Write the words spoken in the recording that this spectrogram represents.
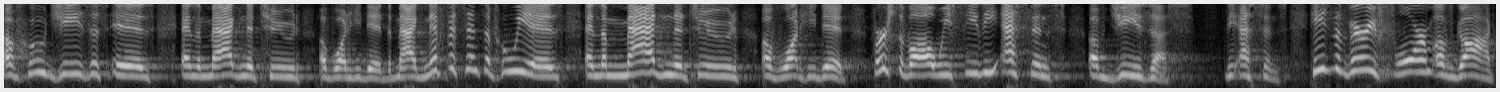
of who Jesus is and the magnitude of what he did. The magnificence of who he is and the magnitude of what he did. First of all, we see the essence of Jesus the essence. He's the very form of God.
